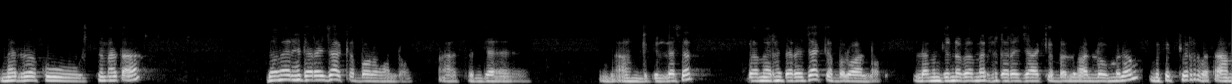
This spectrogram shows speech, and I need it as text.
መድረኩ ስመጣ በመርህ ደረጃ እቀበለዋለሁ። እንደ አንድ ግለሰብ በመርህ ደረጃ እቀበለዋለሁ። ለምንድነው በመርህ ደረጃ እቀበለዋለሁ የምለው? ምክክር በጣም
